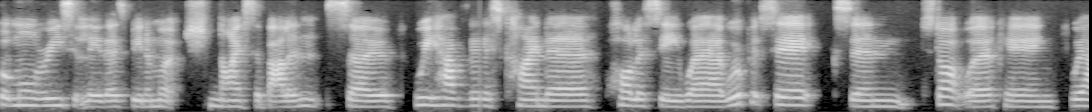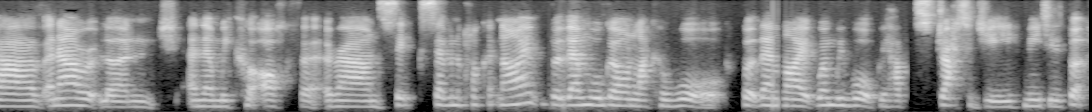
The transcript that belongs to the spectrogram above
But more recently, there's been a much nicer balance. So we have this kind of policy where we're up at six and start working. We have an hour at lunch and then we cut off at around six, seven o'clock at night. But then we'll go on like a walk. But then like when we walk, we have strategy meetings. But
